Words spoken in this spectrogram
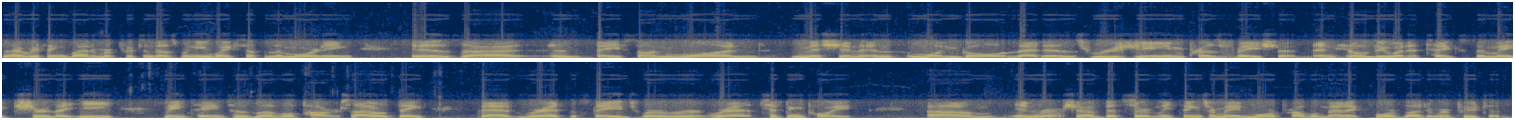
everything Vladimir Putin does when he wakes up in the morning is uh, is based on one mission and one goal, that is regime preservation, and he'll do what it takes to make sure that he maintains his level of power. So I don't think that we're at the stage where we're, we're at a tipping point um, in Russia, but certainly things are made more problematic for Vladimir Putin.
